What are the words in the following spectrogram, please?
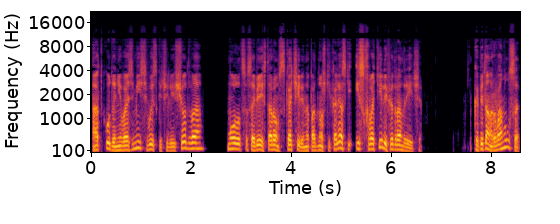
Откуда ни возьмись, выскочили еще два молодца, с обеих сторон вскочили на подножки коляски и схватили Федора Андреевича. Капитан рванулся,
